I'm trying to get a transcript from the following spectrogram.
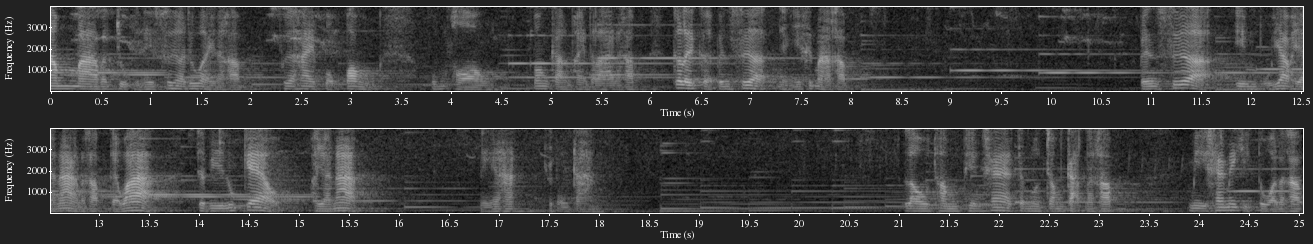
นำมาบรรจุอยู่ในเสื้อด้วยนะครับ เพื่อให้ปกป้องคุ้มครองป้องกันภัยอันตรายนะครับ ก็เลยเกิดเป็นเสื้ออย่างนี้ขึ้นมาครับ เป็นเสื้ออิมปู่ย่าพญานาคนะครับ แต่ว่าจะมีลูกแก้วพญานาคอย่างเงี้ยฮะอยู่ตรงกลาง เราทำเพียงแค่จำนวนจำกัดนะครับ มีแค่ไม่กี่ตัวนะครับ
